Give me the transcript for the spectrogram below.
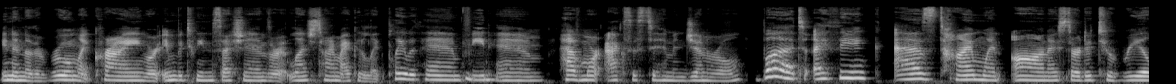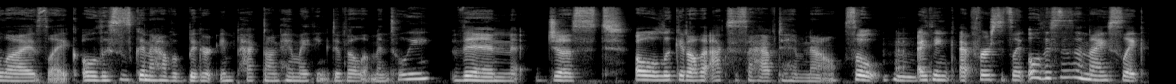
in another room, like crying or in between sessions or at lunchtime. I could like play with him, mm-hmm. feed him, have more access to him in general. But I think as time went on, I started to realize like, oh, this is going to have a bigger impact on him, I think, developmentally than just, oh, look at all the access I have to him now. So Mhm. I think at first it's like, oh, this is a nice like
